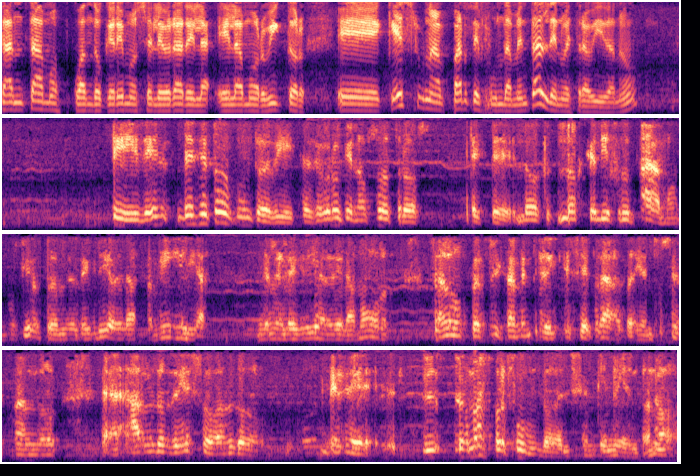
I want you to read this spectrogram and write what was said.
cantamos cuando queremos celebrar el, el amor, Víctor, eh, que es una parte fundamental de nuestra vida, ¿no? Sí, desde todo punto de vista. Yo creo que nosotros, este, los, los que disfrutamos, ¿no es cierto?, de la alegría de la familia, de la alegría del amor, sabemos perfectamente de qué se trata. Y entonces cuando eh, hablo de eso, hablo desde lo más profundo del sentimiento. ¿no?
